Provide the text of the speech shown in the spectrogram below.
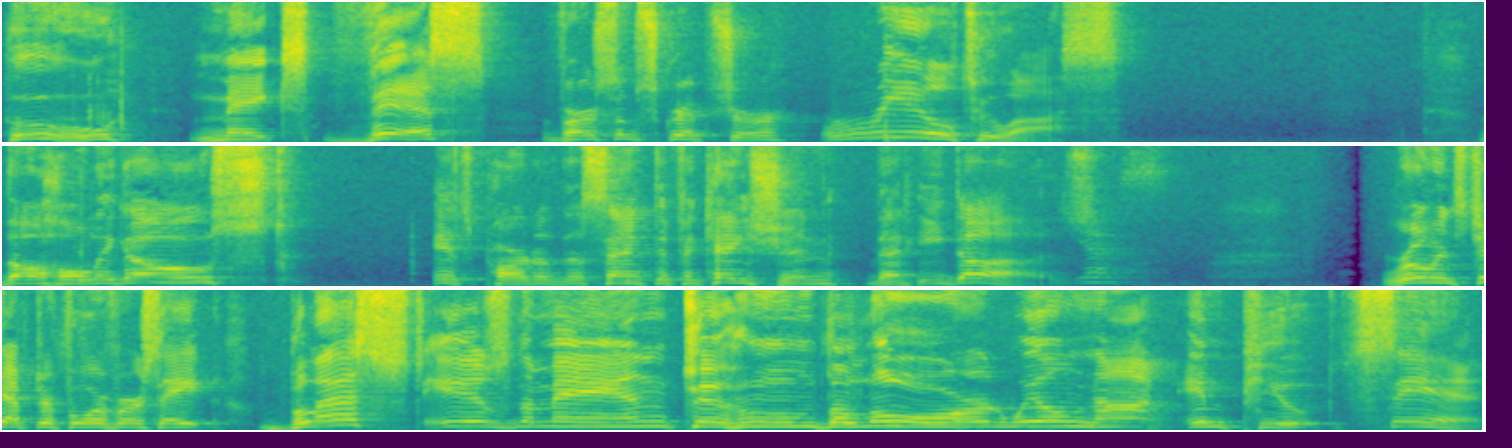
who makes this verse of Scripture real to us. The Holy Ghost it's part of the sanctification that he does. Yes. Romans chapter 4 verse 8 blessed is the man to whom the Lord will not impute sin.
